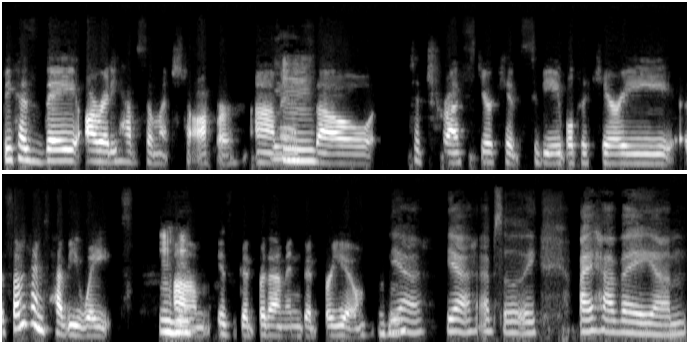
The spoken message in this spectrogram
because they already have so much to offer. Um, mm-hmm. And so to trust your kids to be able to carry sometimes heavy weights mm-hmm. um, is good for them and good for you. Mm-hmm. Yeah. Yeah, absolutely. I have a um,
